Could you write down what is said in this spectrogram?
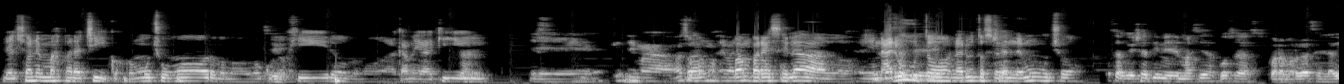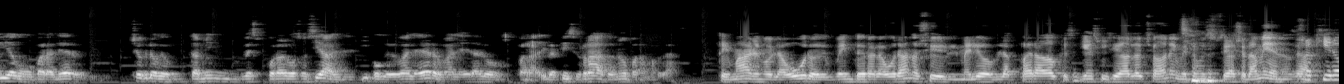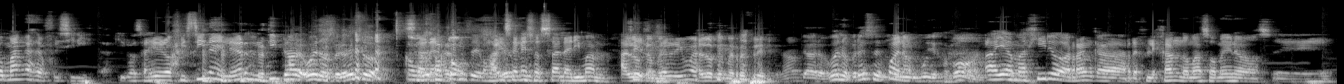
del shonen más para chicos, con mucho humor, como Boku Sí. no Hero, como Akame ga Kill. Claro. eh, ¿Qué tema? Eso van, van para ese lado. Eh, ¿Qué pasa Naruto, que- Naruto se vende mucho. O sea que ya tiene demasiadas cosas para amargarse en la vida como para leer. Yo creo que también ves por algo social. El tipo que va a leer va a leer algo para divertirse un rato, no para amargar. Estoy mal, vengo laburo, de 20 horas laburando, yo me leo Black Parado que se quieren suicidar los chavales y me tengo que suicidar yo también. O Yo quiero mangas de oficinistas. Quiero salir de la oficina y leer de un tipo. Claro, bueno, pero eso. Como Sala- Japón, eso como, como dicen ellos, Salaryman. algo, Sí, que me, algo que me refleje, ¿no? Claro, bueno, pero eso es muy- Bueno, muy, de Japón. Aya Mahiro arranca reflejando más o menos eh,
